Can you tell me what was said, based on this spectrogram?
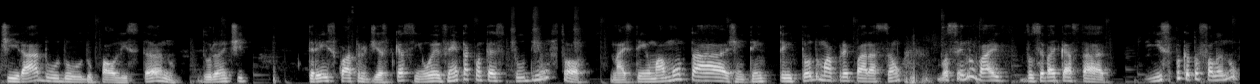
tirar do, do, do paulistano durante três, quatro dias. Porque assim, o evento acontece tudo em um só. Mas tem uma montagem, tem, tem toda uma preparação. Você não vai, você vai gastar. Isso porque eu tô falando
